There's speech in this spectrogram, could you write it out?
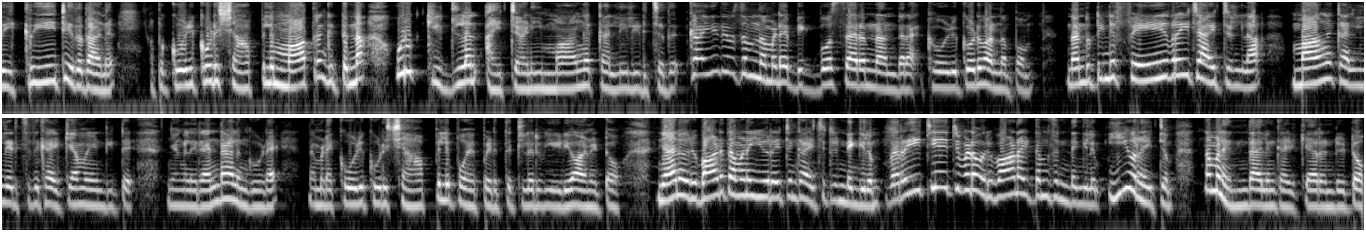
റീക്രിയേറ്റ് ചെയ്തതാണ്. അപ്പോൾ കോഴിക്കോട് ഷാപ്പിൽ മാത്രം കിട്ടുന്ന ഒരു കിഡ്ലൻ ഐറ്റാണ് ഈ മാങ്ങ കല്ലിലിടിച്ചത്. കഴിഞ്ഞ ദിവസം നമ്മുടെ ബിഗ് ബോസ് താരം നന്ദന കോഴിക്കോട് വന്നപ്പം നന്ദുട്ടിന്റെ ഫേവറേറ്റ് ആയിട്ടുള്ള മാങ്ങ കല്ലിലടിച്ചത് കഴിക്കാൻ വേണ്ടിയിട്ട് ഞങ്ങൾ രണ്ടാളും കൂടെ നമ്മുടെ കോഴിക്കോട് ഷാപ്പിൽ പോയപ്പോൾ എടുത്തിട്ടുള്ളൊരു വീഡിയോ ആണ് കേട്ടോ ഞാൻ ഒരുപാട് തവണ ഈ ഒരു ഐറ്റം കഴിച്ചിട്ടുണ്ടെങ്കിലും വെറൈറ്റി ആയിട്ട് ഇവിടെ ഒരുപാട് ഐറ്റംസ് ഉണ്ടെങ്കിലും ഈ ഒരു ഐറ്റം നമ്മൾ എന്തായാലും കഴിക്കാറുണ്ട് കേട്ടോ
